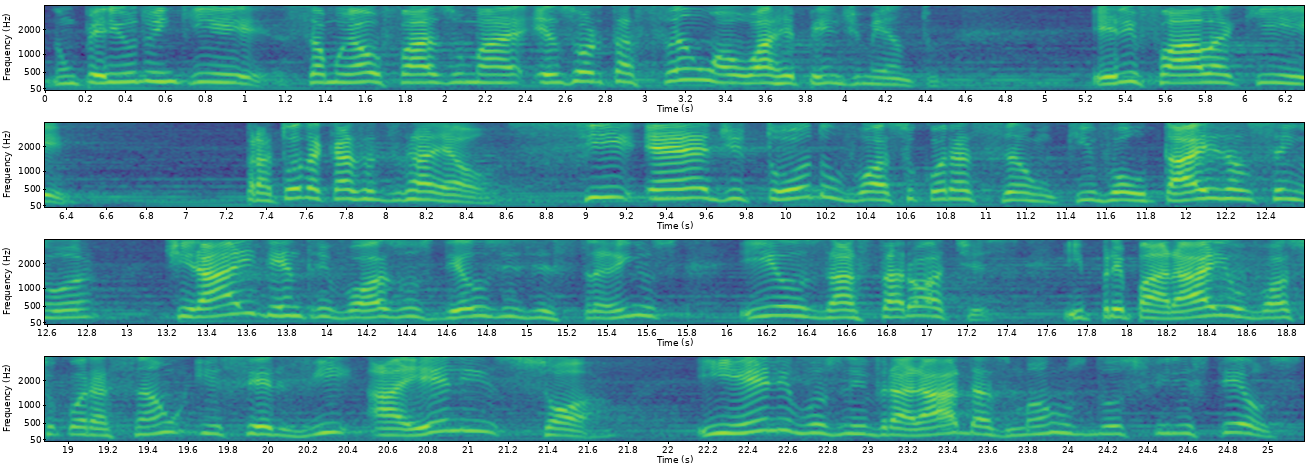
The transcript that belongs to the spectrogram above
num período em que Samuel faz uma exortação ao arrependimento. Ele fala que para toda a casa de Israel, se é de todo o vosso coração que voltais ao Senhor, Tirai dentre vós os deuses estranhos e os astarotes, e preparai o vosso coração e servi a ele só, e ele vos livrará das mãos dos filisteus.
